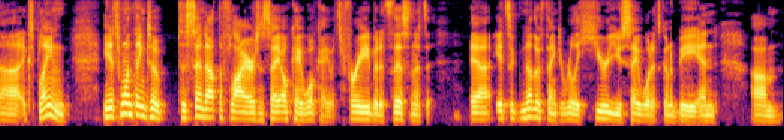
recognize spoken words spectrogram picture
uh, explain. It's one thing to to send out the flyers and say, okay, well, okay, it's free, but it's this and it's. Uh, it's another thing to really hear you say what it's going to be, and um,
